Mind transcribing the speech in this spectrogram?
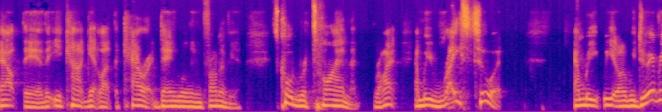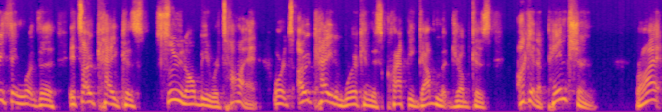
out there that you can't get like the carrot dangling in front of you. It's called retirement, right? And we race to it. And we, we you know we do everything with the it's okay because soon I'll be retired, or it's okay to work in this crappy government job because I get a pension, right?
